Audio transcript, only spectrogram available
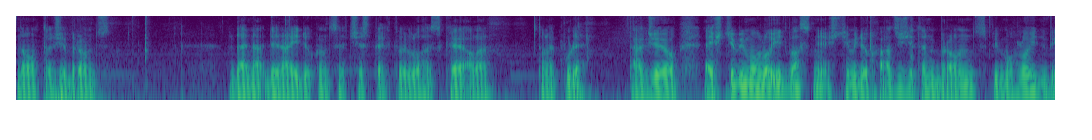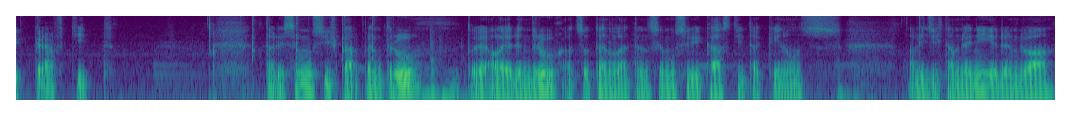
no, takže bronz. Jde, na, najít dokonce v čestech, to by bylo hezké, ale to nepůjde. Takže jo, ještě by mohlo jít vlastně, ještě mi dochází, že ten bronz by mohlo jít vykraftit. Tady se musí v Carpenteru, to je ale jeden druh, a co tenhle, ten se musí vykástit taky, no, a víc jich tam není, jeden, dva,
